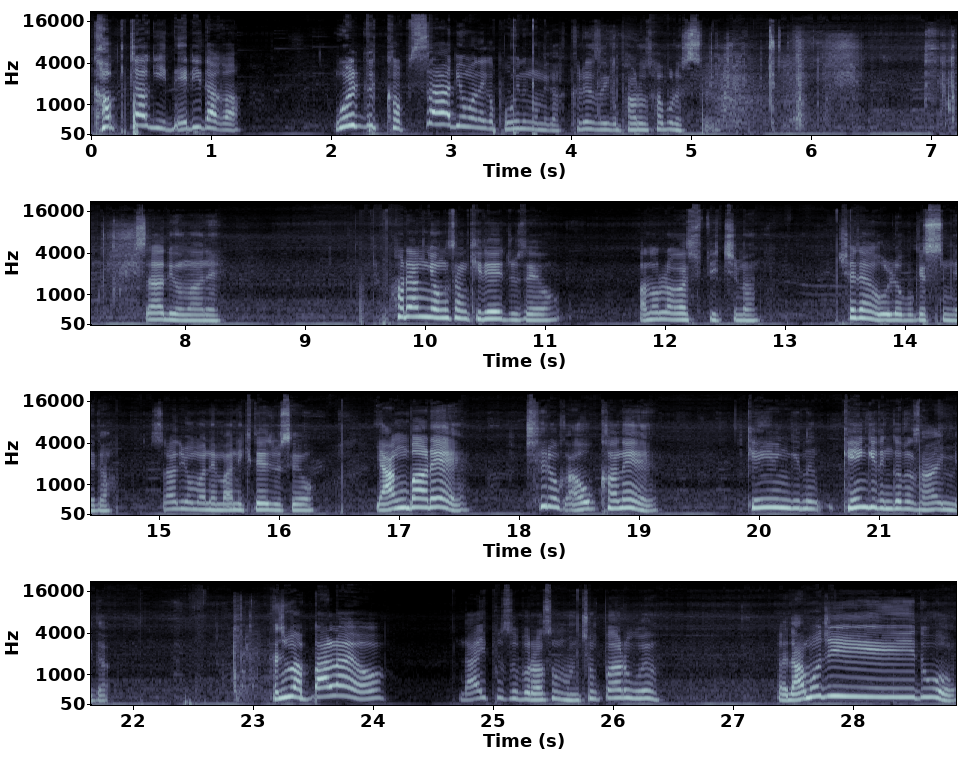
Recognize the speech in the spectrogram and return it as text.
갑자기 내리다가 월드컵 사디오 마네가 보이는 겁니다. 그래서 이거 바로 사버렸어요. 사디오 마네. 활약 영상 기대해 주세요. 안 올라갈 수도 있지만 최대한 올려보겠습니다. 사디오 마네 많이 기대해 주세요. 양발에 체력 9칸에 개인기, 등, 개인기 등급은 4입니다. 하지만 빨라요. 나이프 스브라서 엄청 빠르고요. 아, 나머지도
